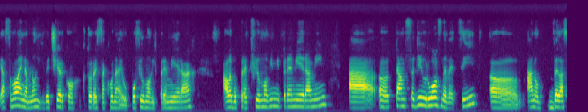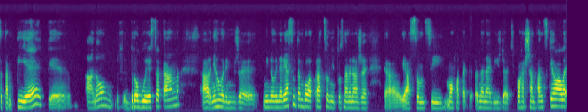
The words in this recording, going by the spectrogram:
ja som bola aj na mnohých večierkoch, ktoré sa konajú po filmových premiérach alebo pred filmovými premiérami a uh, tam sa dejú rôzne veci. Uh, áno, veľa sa tam pije, tie, áno, droguje sa tam, a nehovorím, že my novinári, ja som tam bola pracovne, to znamená, že ja, ja som si mohla tak na najvýš dať pohár šampanského, ale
